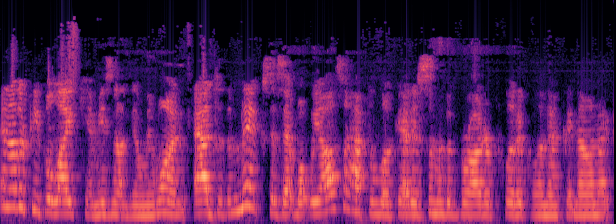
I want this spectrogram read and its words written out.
and other people like him, he's not the only one, add to the mix is that what we also have to look at is some of the broader political and economic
